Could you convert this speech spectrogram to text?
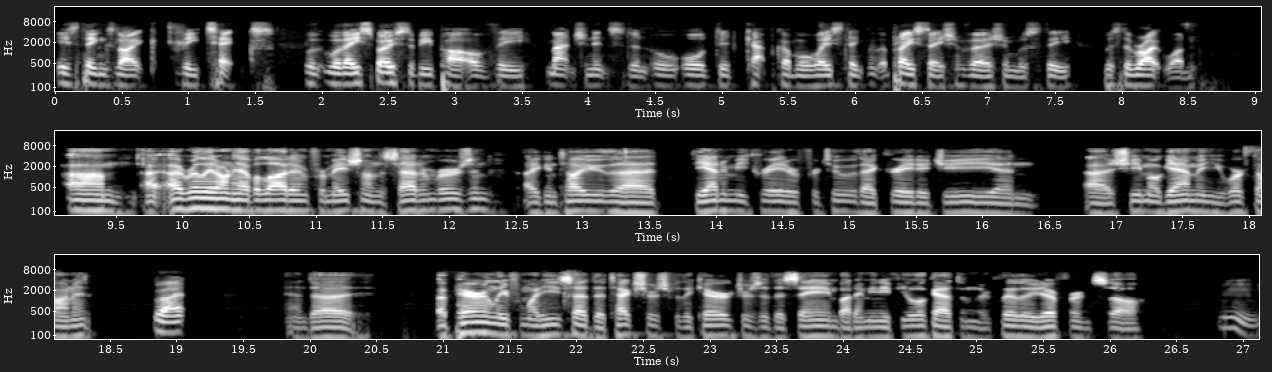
is things like the ticks were, were they supposed to be part of the mansion incident, or, or did Capcom always think that the PlayStation version was the was the right one? Um, I, I really don't have a lot of information on the Saturn version. I can tell you that the enemy creator for two that created G and uh, Shimogami, he worked on it, Right. and uh, apparently, from what he said, the textures for the characters are the same. But I mean, if you look at them, they're clearly different. So Hmm.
